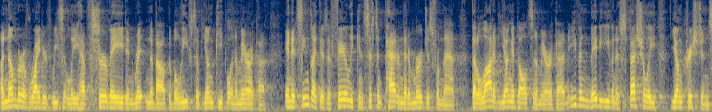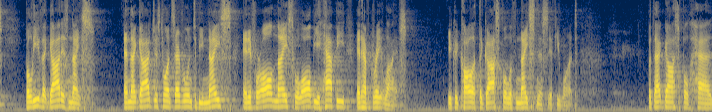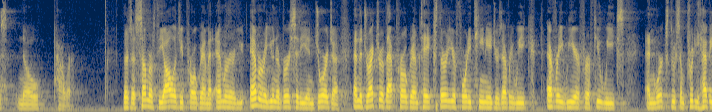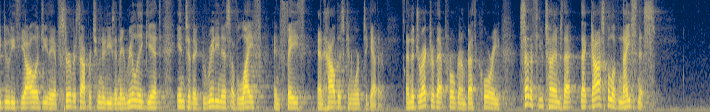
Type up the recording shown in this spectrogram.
A number of writers recently have surveyed and written about the beliefs of young people in America, and it seems like there's a fairly consistent pattern that emerges from that. That a lot of young adults in America, and even maybe even especially young Christians, believe that God is nice and that God just wants everyone to be nice, and if we're all nice, we'll all be happy and have great lives. You could call it the gospel of niceness if you want. But that gospel has no power. There's a summer theology program at Emory, Emory, University in Georgia, and the director of that program takes 30 or 40 teenagers every week, every year for a few weeks, and works through some pretty heavy duty theology. They have service opportunities, and they really get into the grittiness of life and faith and how this can work together. And the director of that program, Beth Corrie, said a few times that that gospel of niceness,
